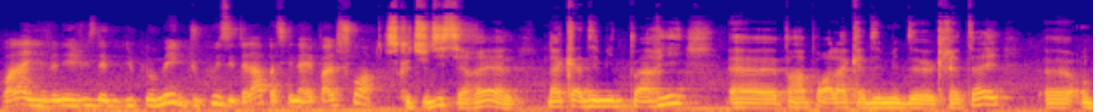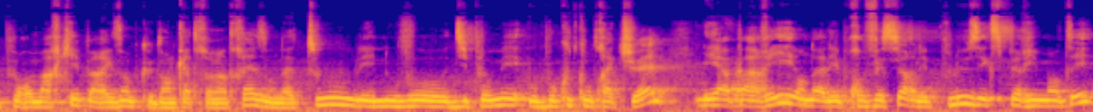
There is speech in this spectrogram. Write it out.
voilà, ils venaient juste d'être diplômés, et que du coup ils étaient là parce qu'ils n'avaient pas le choix. Ce que tu dis, c'est réel. L'Académie de Paris, euh, par rapport à l'Académie de Créteil, euh, on peut remarquer par exemple que dans le 93, on a tous les nouveaux diplômés ou beaucoup de contractuels. Et à Paris, on a les professeurs les plus expérimentés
